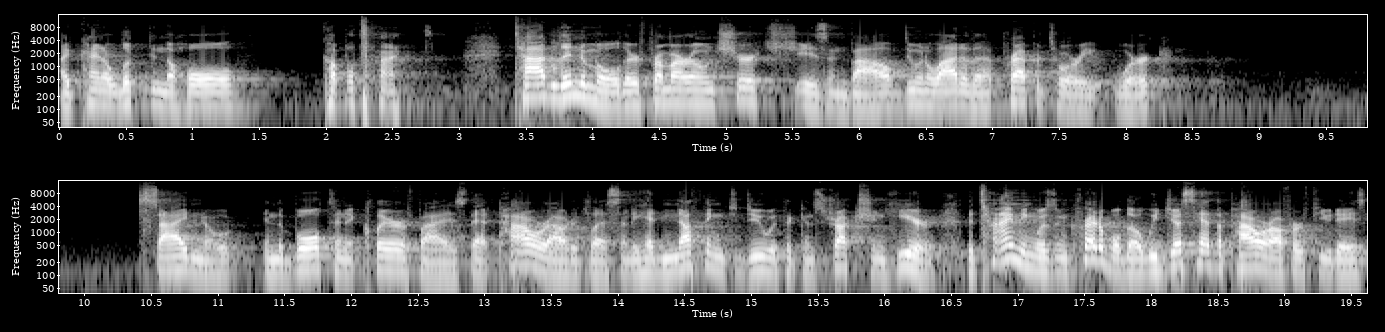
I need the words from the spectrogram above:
I've kind of looked in the hole a couple times. Todd Lindemolder from our own church is involved, doing a lot of the preparatory work. Side note, in the bulletin, it clarifies that power outage last Sunday had nothing to do with the construction here. The timing was incredible, though. We just had the power off for a few days.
